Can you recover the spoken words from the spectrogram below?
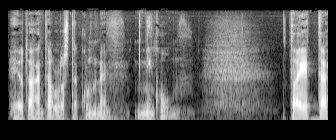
ja jotain tällaista, kun ne niin kuin, tai että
